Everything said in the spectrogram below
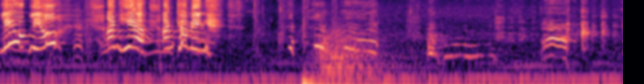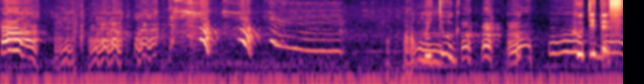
Lion! Lion! I'm here! I'm coming! My dog. Who, who did this?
